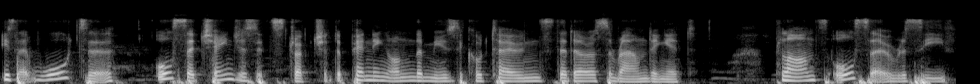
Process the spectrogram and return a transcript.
is that water also changes its structure depending on the musical tones that are surrounding it plants also receive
